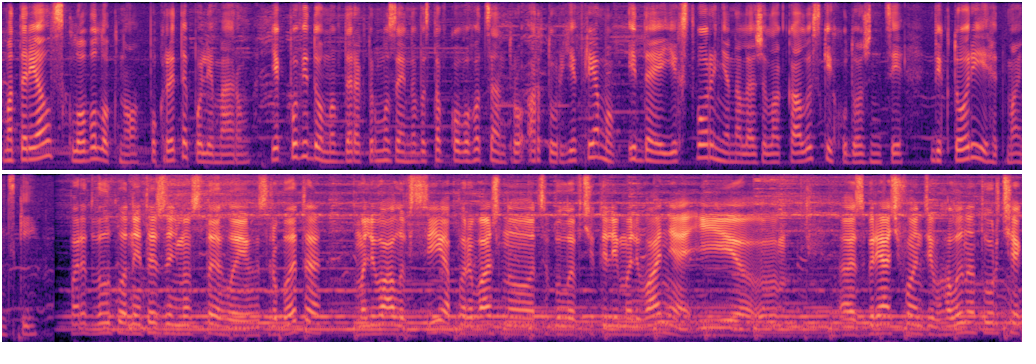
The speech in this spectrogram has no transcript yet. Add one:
Матеріал скло-волокно, покрите полімером. Як повідомив директор музейно-виставкового центру Артур Єфремов, ідея їх створення належала калузькій художниці Вікторії Гетманській. Перед Великодний тиждень ми встигли його зробити. Малювали всі, а переважно це були вчителі малювання і е, е, зберігач фондів Галина Турчик,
